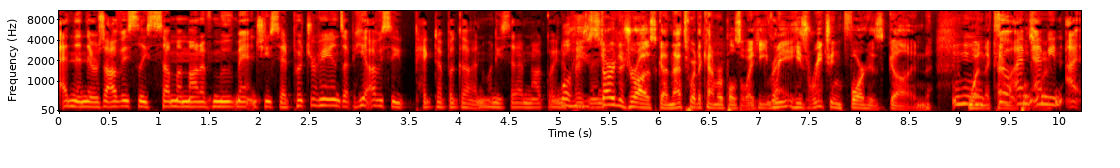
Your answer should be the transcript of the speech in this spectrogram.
and then there was obviously some amount of movement, and she said, Put your hands up. He obviously picked up a gun when he said, I'm not going well, to prison. Well, he started to draw his gun. That's where the camera pulls away. He right. re- he's reaching for his gun mm-hmm. when the camera so, pulls I, away. I mean, I,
